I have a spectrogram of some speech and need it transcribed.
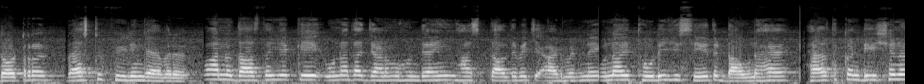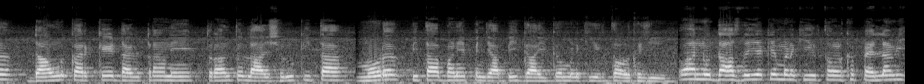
daughter best feeling ever ਤੁਹਾਨੂੰ ਦੱਸ ਦਈਏ ਕਿ ਉਹਨਾਂ ਦਾ ਜਨਮ ਹੁੰਦਿਆਂ ਹੀ ਹਸਪਤਾਲ ਦੇ ਵਿੱਚ ਐਡਮਿਟ ਨੇ। ਉਹਨਾਂ ਦੀ ਥੋੜੀ ਜਿਹੀ ਸਿਹਤ ਡਾਊਨ ਹੈ। ਹੈਲਥ ਕੰਡੀਸ਼ਨ ਡਾਊਨ ਕਰਕੇ ਡਾਕਟਰਾਂ ਨੇ ਤੁਰੰਤ ਇਲਾਜ ਸ਼ੁਰੂ ਕੀਤਾ। ਮੁੜ ਪਿਤਾ ਬਣੇ ਪੰਜਾਬੀ ਗਾਇਕ ਮਨਕੀਰ ਤੌਲਖ ਜੀ। ਤੁਹਾਨੂੰ ਦੱਸ ਦਈਏ ਕਿ ਮਨਕੀਰ ਤੌਲਖ ਪਹਿਲਾਂ ਵੀ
